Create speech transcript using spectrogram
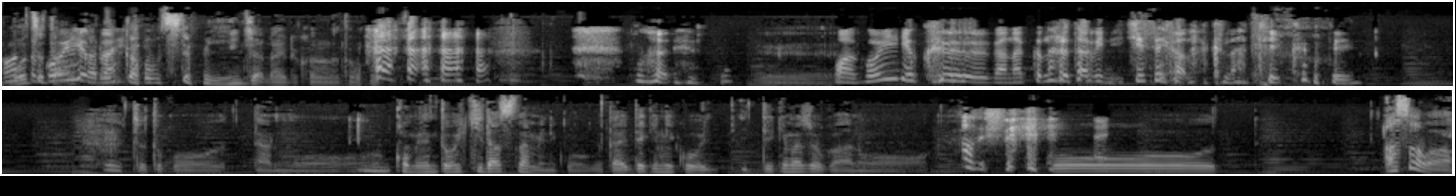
もうちょっと明るい顔してもいいんじゃないのかなと思そうです。う。えまあ語彙力がなくなるたびに知性がなくなっていくっていう。ー ちょっとこう、あのーうんコメントを引き出すためにこう具体的にこう言っていきましょうか。あのそうですね。ーこう、朝は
